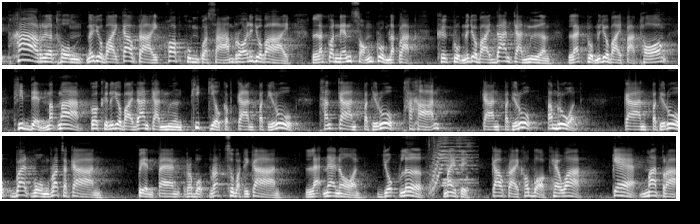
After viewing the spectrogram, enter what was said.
15 เรือธงนโยบายก้าวไกลครอบคลุมกว่า 300 นโยบาย แล้วก็เน้น 2 กลุ่มหลักๆ คือกลุ่มนโยบายด้านการเมือง และกลุ่มนโยบายปากท้องที่เด่นมากๆ ก็คือนโยบายด้านการเมืองที่เกี่ยวกับการปฏิรูป ทั้งการปฏิรูปทหาร การปฏิรูปตำรวจ การปฏิรูปแวดวงราชการ ลี่ยนแปลงระบบรัฐสวัสดิการ และแน่นอนยกเลิก ไม่สิก้าวไกลเขาบอกแค่ว่า แก้มาตรา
